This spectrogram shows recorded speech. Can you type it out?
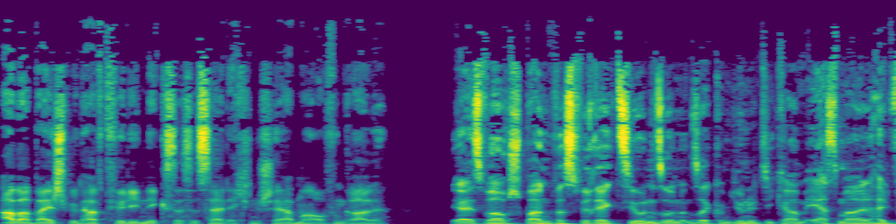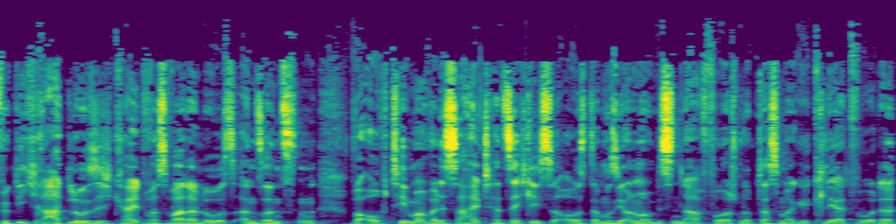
aber beispielhaft für die Knicks, das ist halt echt ein Scherbenhaufen gerade. Ja, es war auch spannend, was für Reaktionen so in unserer Community kamen. Erstmal halt wirklich Ratlosigkeit, was war da los? Ansonsten war auch Thema, weil es sah halt tatsächlich so aus, da muss ich auch noch mal ein bisschen nachforschen, ob das mal geklärt wurde.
